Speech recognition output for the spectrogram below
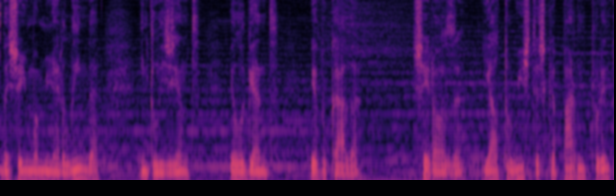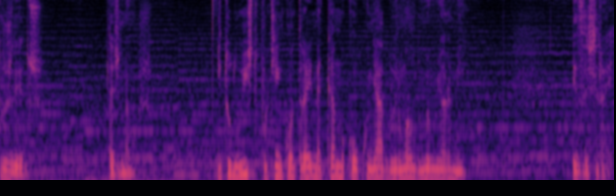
Deixei uma mulher linda, inteligente, elegante, educada, cheirosa e altruísta escapar-me por entre os dedos das mãos. E tudo isto porque encontrei na cama com o cunhado do irmão do meu melhor amigo. Exagerei.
